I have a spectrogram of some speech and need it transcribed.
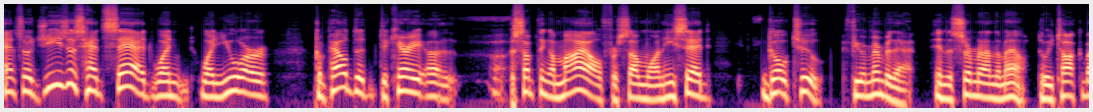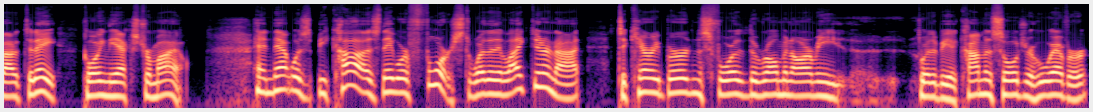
And so Jesus had said when when you are compelled to, to carry a, something a mile for someone, he said, go two, if you remember that in the Sermon on the Mount. We talk about it today, going the extra mile. And that was because they were forced, whether they liked it or not, to carry burdens for the Roman army, uh, whether it be a common soldier, whoever.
